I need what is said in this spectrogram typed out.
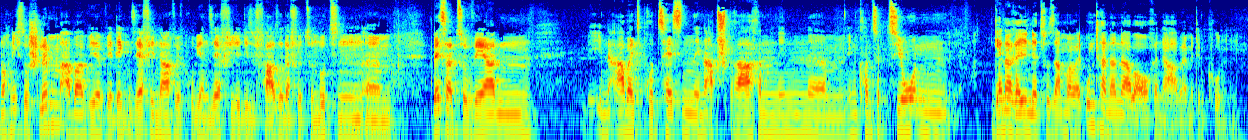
noch nicht so schlimm, aber wir, wir denken sehr viel nach. Wir probieren sehr viel, diese Phase dafür zu nutzen, ähm, besser zu werden in Arbeitsprozessen, in Absprachen, in, ähm, in Konzeptionen, generell in der Zusammenarbeit untereinander, aber auch in der Arbeit mit dem Kunden.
